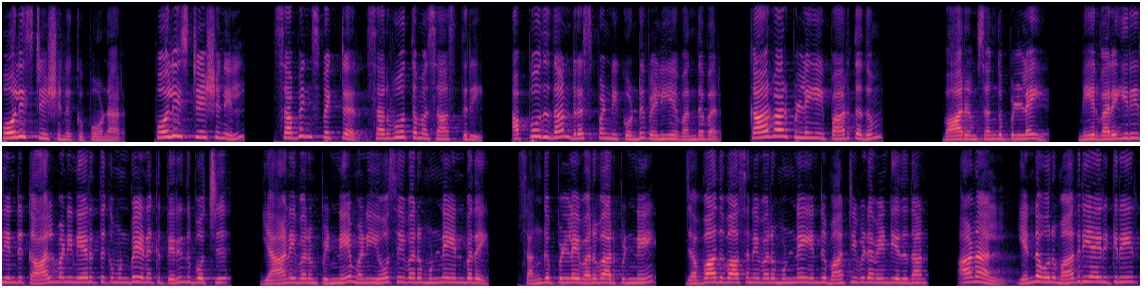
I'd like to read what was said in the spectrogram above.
போலீஸ் ஸ்டேஷனுக்கு போனார். போலீஸ் ஸ்டேஷனில் சப் இன்ஸ்பெக்டர் சர்வோத்தம சாஸ்திரி அப்போதுதான் ட்ரெஸ் பண்ணிக் கொண்டு வெளியே வந்தவர். கார்வார் பிள்ளையை பார்த்ததும் வாரும் சங்கு பிள்ளை நீர் வருகிறீர் என்று கால் மணி நேரத்துக்கு முன்பே எனக்கு தெரிந்து போச்சு. யானை வரும் பின்னே மணி யோசை வரும் முன்னே என்பதை. சங்குப்பிள்ளை வருவார் பின்னே ஜவ்வாது வாசனை வரும் முன்னே என்று மாற்றிவிட வேண்டியதுதான். ஆனால் என்ன ஒரு மாதிரியாயிருக்கிறீர்?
